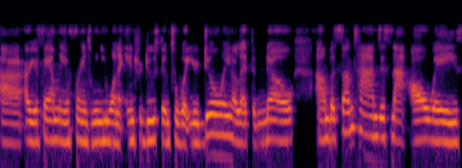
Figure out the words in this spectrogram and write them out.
uh, are your family and friends when you want to introduce them to what you're doing or let them know. Um, but sometimes it's not always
